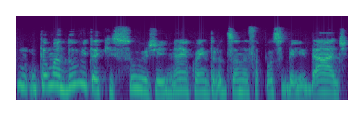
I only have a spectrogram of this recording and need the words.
Então, uma dúvida que surge né, com a introdução dessa possibilidade:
